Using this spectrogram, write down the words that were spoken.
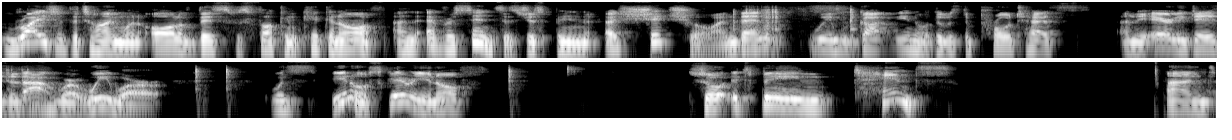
right at the time when all of this was fucking kicking off. And ever since, it's just been a shit show. And then we got, you know, there was the protests and the early days of that where we were was, you know, scary enough. So it's been tense and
